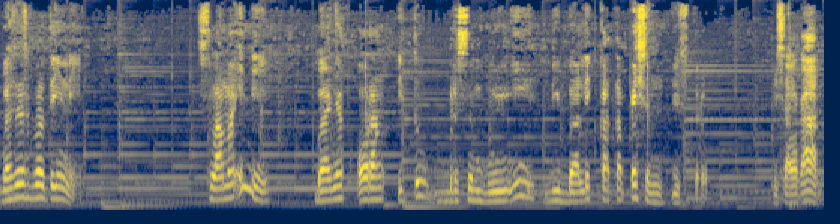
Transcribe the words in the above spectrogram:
Bahasa seperti ini selama ini banyak orang itu bersembunyi di balik kata passion justru. Misalkan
